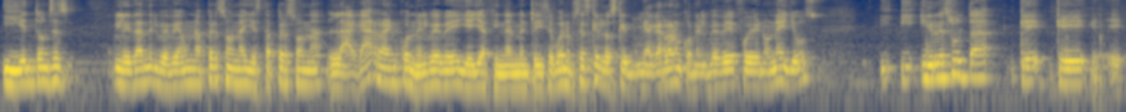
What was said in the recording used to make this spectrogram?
Y entonces le dan el bebé a una persona y esta persona la agarran con el bebé y ella finalmente dice, bueno, pues es que los que me agarraron con el bebé fueron ellos. Y, y- y resulta que, que, eh,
